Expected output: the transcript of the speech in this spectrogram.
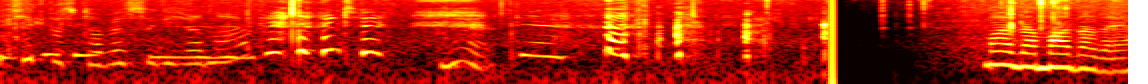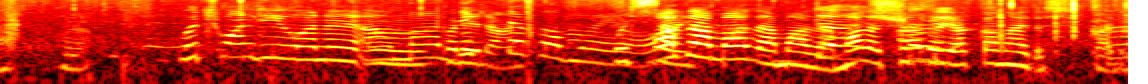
とチップス食べ過ぎじゃない？ねまだまだだよ。ほら。Which one do you want to um, put it on? ま?だまだまだまだ。ちゃんと焼かないとしっかり。Ah.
